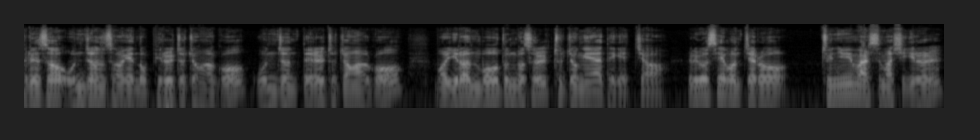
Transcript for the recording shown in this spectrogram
그래서 운전석의 높이를 조정하고 운전대를 조정하고 뭐 이런 모든 것을 조정해야 되겠죠. 그리고 세 번째로 주님이 말씀하시기를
